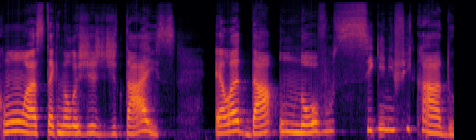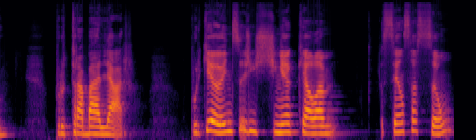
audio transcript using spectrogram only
com as tecnologias digitais, ela dá um novo significado para o trabalhar. Porque antes a gente tinha aquela sensação,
